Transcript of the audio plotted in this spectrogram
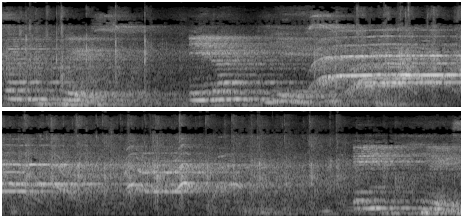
Seventh place, Era Yes. Eighth place,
